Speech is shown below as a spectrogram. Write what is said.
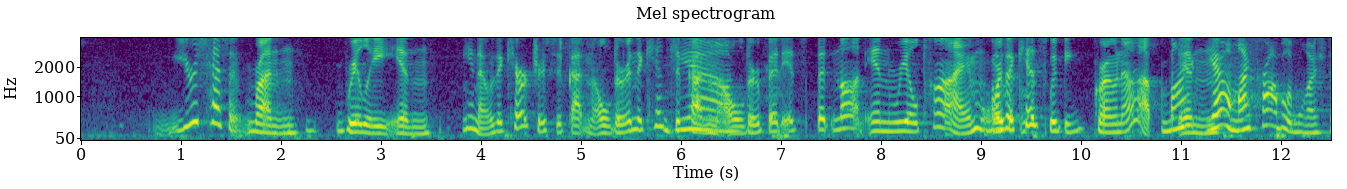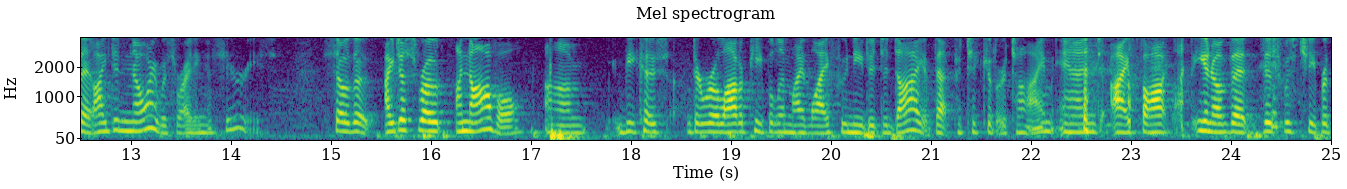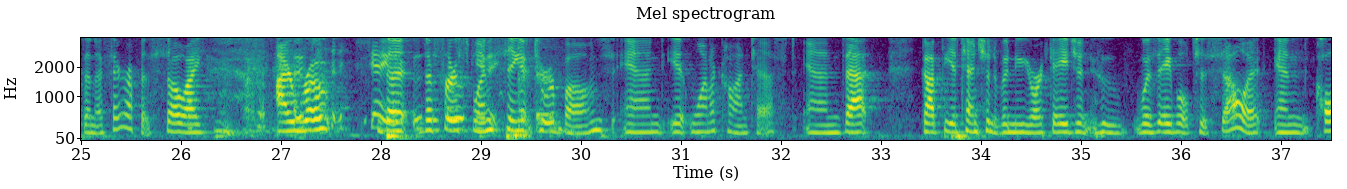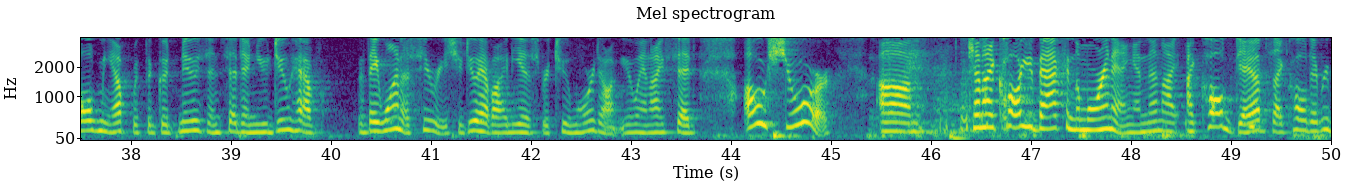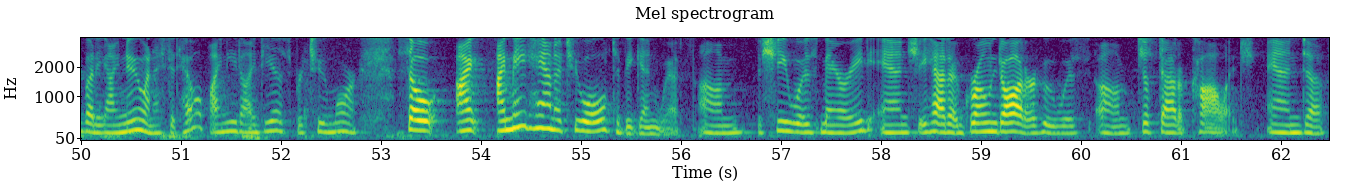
yours hasn't run really in you know the characters have gotten older and the kids have Yeah. gotten older but it's but not in real time or Well, the, the- kids would be grown up My, and- yeah, my problem was that I didn't know I was writing a series. So the, I just wrote a novel um, because there were a lot of people in my life who needed to die at that particular time, and I thought, you know, that this was cheaper than a therapist. So I, I wrote say, the, the first one, "Sing It to Her. Bones," and it won a contest, and that got the attention of a New York agent who was able to sell it and called me up with the good news and said, "And you do have." They want a series. You do have ideas for two more, don't you? And I said, "Oh, sure. Um, can I call you back in the morning?" And then I, I called Debs. I called everybody I knew, and I said, "Help! I need ideas for two more." So I, I made Hannah too old to begin with. Um, she was married, and she had a grown daughter who was um, just out of college, and uh,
